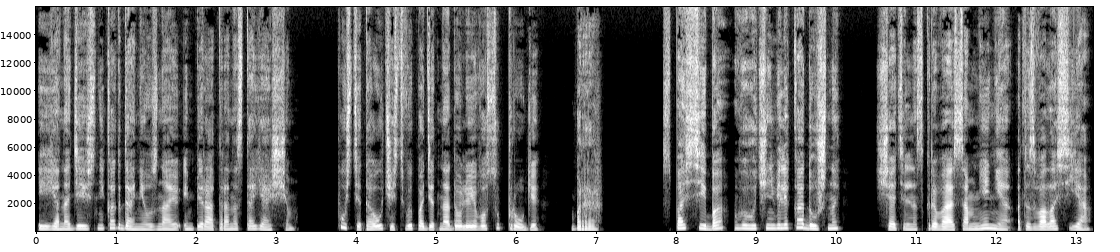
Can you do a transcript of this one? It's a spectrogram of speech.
и я надеюсь, никогда не узнаю императора настоящим. Пусть эта участь выпадет на долю его супруги. Бррр. «Спасибо, вы очень великодушны», — тщательно скрывая сомнения, отозвалась я.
